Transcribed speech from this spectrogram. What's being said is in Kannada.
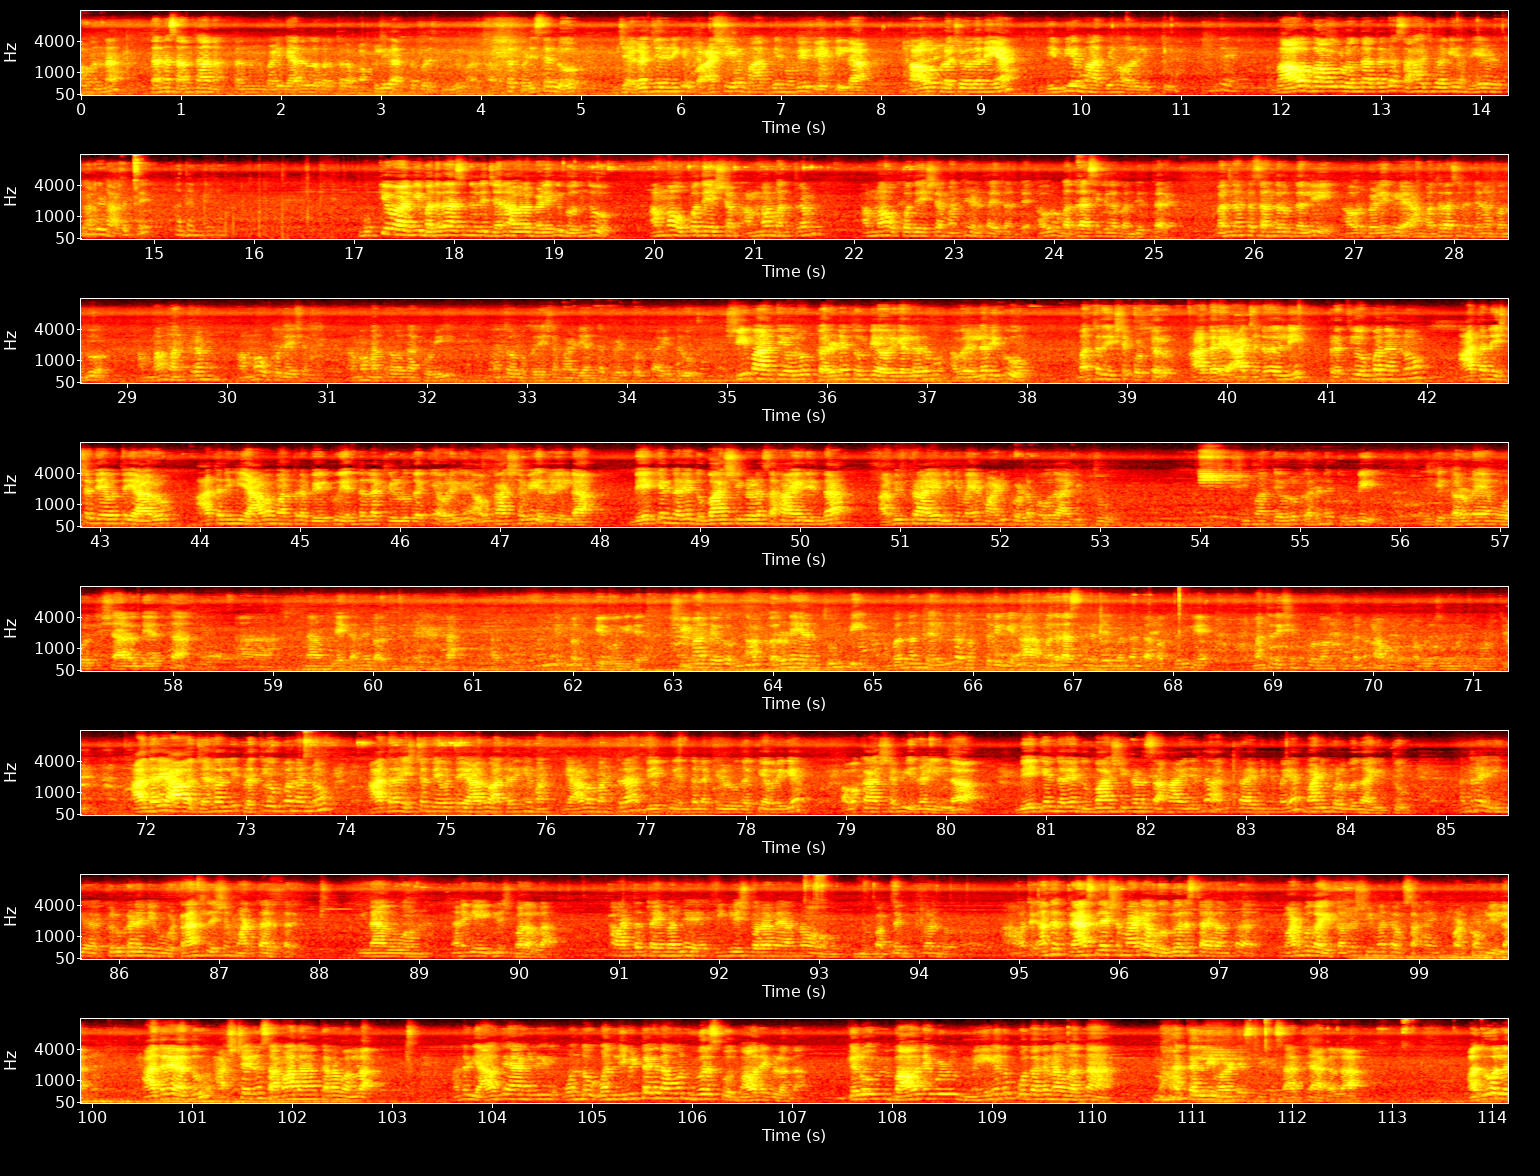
ಅವನ್ನ ತನ್ನ ಸಂತಾನ ತನ್ನ ಬಳಿ ಯಾರೆಲ್ಲ ಬರ್ತಾರ ಮಕ್ಕಳಿಗೆ ಅರ್ಥಪಡಿಸಲು ಅರ್ಥಪಡಿಸಲು ಜಗಜ್ಜನನಿಗೆ ಭಾಷೆಯ ಮಾಧ್ಯಮವೇ ಬೇಕಿಲ್ಲ. ಭಾವ ಪ್ರಚೋದನೆಯ ದಿವ್ಯ ಮಾಧ್ಯಮ ಹೊರಳಿತ್ತು ಅಂದ್ರೆ ಭಾವ ಭಾವಗಳು ಒಂದಾದಾಗ ಸಹಜವಾಗಿ ನಮ್ಮ ಹೇಳಕ್ಕೆ ಅರ್ಥ ಆಗುತ್ತೆ. ಮುಖ್ಯವಾಗಿ ಮದ್ರಾಸಿನಲ್ಲಿ ಜನ ಅವರ ಬಳಿಗೆ ಬಂದು ಅಮ್ಮ ಉಪದೇಶ ಅಮ್ಮ ಮಂತ್ರಂ ಅಮ್ಮ ಉಪದೇಶಂ ಅಂತ ಹೇಳ್ತಾ ಇದ್ದಂತೆ ಅವರು ಮದ್ರಾಸಿಗೆಲ್ಲ ಬಂದಿರ್ತಾರೆ. ಬಂದಂತ ಸಂದರ್ಭದಲ್ಲಿ ಅವ್ರ ಬೆಳಿಗ್ಗೆ ಆ ಮದ್ರಾಸಿನ ಜನ ಬಂದು ಅಮ್ಮ ಮಂತ್ರಂ, ಅಮ್ಮ ಉಪದೇಶ ಅಮ್ಮ ಮಂತ್ರವನ್ನ ಕೊಡಿ, ಮಂತ್ರವನ್ನು ಉಪದೇಶ ಮಾಡಿ ಅಂತ ಬೇಡ್ಕೊಳ್ತಾ ಇದ್ರು. ಶ್ರೀಮಾರತಿಯವರು ಕರುಣೆ ತುಂಬಿ ಅವರಿಗೆಲ್ಲರೂ, ಅವರೆಲ್ಲರಿಗೂ ಮಂತ್ರ ದೀಕ್ಷೆ ಕೊಟ್ಟರು. ಆದರೆ ಆ ಜನರಲ್ಲಿ ಪ್ರತಿಯೊಬ್ಬನನ್ನು ಆತನ ಇಷ್ಟ ದೇವತೆ ಯಾರು, ಆತನಿಗೆ ಯಾವ ಮಂತ್ರ ಬೇಕು ಎಂದೆಲ್ಲ ಕೇಳುವುದಕ್ಕೆ ಅವರಿಗೆ ಅವಕಾಶವೇ ಇರಲಿಲ್ಲ. ಬೇಕೆಂದರೆ ದುಭಾಷಿಗಳ ಸಹಾಯದಿಂದ ಅಭಿಪ್ರಾಯ ವಿನಿಮಯ ಮಾಡಿಕೊಳ್ಳಬಹುದಾಗಿತ್ತು. ಶ್ರೀಮಾತೆಯವರು ಕರುಣೆ ತುಂಬಿ, ಅದಕ್ಕೆ ಕರುಣೆಯ ಮೂರ್ತಿ ಶಾರದೆ ಅಂತ ನಾನು ಬೇಕಂದ್ರೆ ಬರೆದಿದ್ದೇನೆ ಅಂತ ಅದು ಹೋಗಿದೆ. ಶ್ರೀಮಾದೇವರು ಆ ಕರುಣೆಯನ್ನು ತುಂಬಿ ಬಂದಂತ ಎಲ್ಲ ಭಕ್ತರಿಗೆ, ಆ ಮದರಾಸಿನಲ್ಲಿ ಬಂದಂಥ ಭಕ್ತರಿಗೆ ಮಂತ್ರದೀಕ್ಷೆ ಕೊಡುವಂಥದ್ದನ್ನು ನಾವು ಅವರ ಜೀವನದಲ್ಲಿ ನೋಡ್ತೀವಿ. ಆದರೆ ಆ ಜನರಲ್ಲಿ ಪ್ರತಿಯೊಬ್ಬನನ್ನು ಆತರ ಇಷ್ಟ ದೇವತೆ ಯಾರು ಆತನಿಗೆ ಯಾವ ಮಂತ್ರ ಬೇಕು ಎಂದೆಲ್ಲ ಕೇಳುವುದಕ್ಕೆ ಅವರಿಗೆ ಅವಕಾಶವೇ ಇರಲಿಲ್ಲ. ಬೇಕೆಂದರೆ ದುಭಾಷಿಗಳ ಸಹಾಯದಿಂದ ಅಭಿಪ್ರಾಯ ವಿನಿಮಯ ಮಾಡಿಕೊಳ್ಳಬಹುದಾಗಿತ್ತು ಅಂದ್ರೆ ಈಗ ಕೆಲವು ಕಡೆ ನೀವು ಟ್ರಾನ್ಸ್ಲೇಷನ್ ಮಾಡ್ತಾ ಇರ್ತಾರೆ. ನಾವು ನನಗೆ ಇಂಗ್ಲಿಷ್ ಬರಲ್ಲ. ಅಂತ ಟೈಮಲ್ಲಿ ಇಂಗ್ಲಿಷ್ ಬರೋಣ ಅನ್ನೋ ಪಕ್ಕದಾಗ ಇಟ್ಕೊಂಡು ಅಂದರೆ ಟ್ರಾನ್ಸ್ಲೇಷನ್ ಮಾಡಿ ಅವ್ರು ವಿವರಿಸ್ತಾ ಇರೋಂಥ ಮಾಡ್ಬೋದಾಗಿತ್ತು. ಅಂದರೆ ಶ್ರೀಮತಿ ಅವ್ರ ಸಹಾಯ ಪಡ್ಕೊಂಡಿಲ್ಲ. ಆದರೆ ಅದು ಅಷ್ಟೇನು ಸಮಾಧಾನಕರವಲ್ಲ. ಅಂದ್ರೆ ಯಾವುದೇ ಆಗಲಿ ಒಂದು ಒಂದು ಲಿಮಿಟ್ ಆಗಿ ನಾವು ವಿವರಿಸ್ಬೋದು ಭಾವನೆಗಳನ್ನ. ಕೆಲವೊಮ್ಮೆ ಭಾವನೆಗಳು ಮೇಲಕ್ಕೆ ಹೋದಾಗ ನಾವು ಅದನ್ನ ಮಾತಲ್ಲಿ ವರ್ಣಿಸ್ಲಿಕ್ಕೆ ಸಾಧ್ಯ ಆಗಲ್ಲ. ಅದು ಅಲ್ಲದೆ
